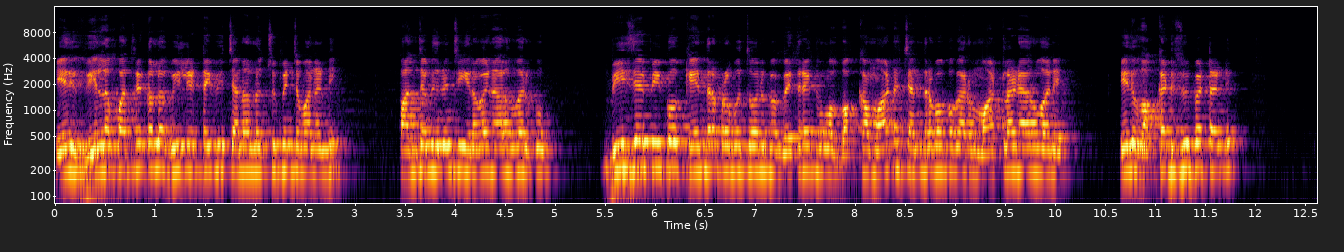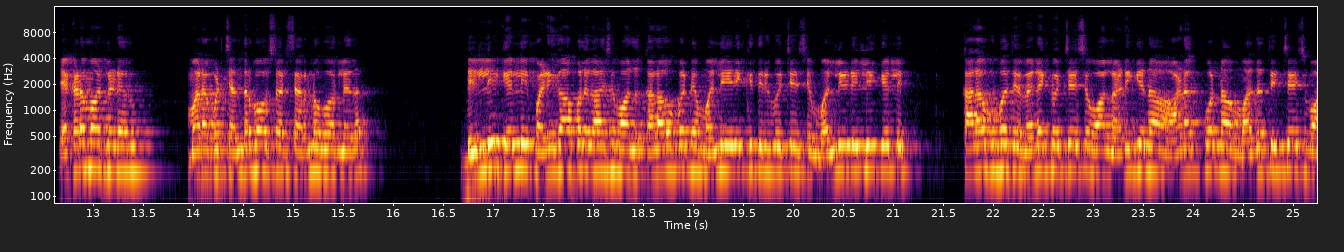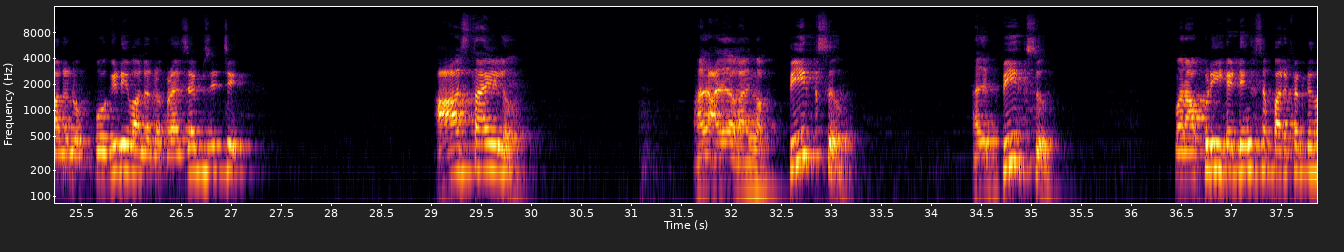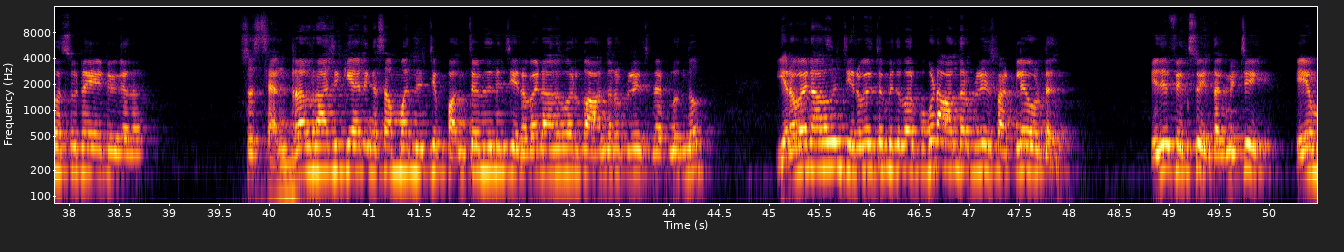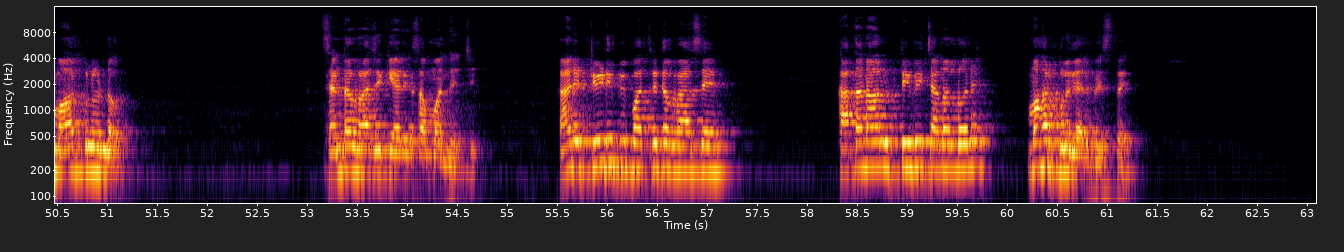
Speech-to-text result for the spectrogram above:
ఏది వీళ్ళ పత్రికల్లో వీళ్ళ టీవీ ఛానల్లో చూపించమనండి. పంతొమ్మిది నుంచి ఇరవై నాలుగు వరకు బీజేపీకో కేంద్ర ప్రభుత్వానికో వ్యతిరేకంగా ఒక్క మాట చంద్రబాబు గారు మాట్లాడారు అని ఇది ఒక్కటి చూపెట్టండి ఎక్కడ మాట్లాడారు మరి అప్పుడు చంద్రబాబు సార్ శరణు కోరలేదా ఢిల్లీకి వెళ్ళి పడిగాపులు కాసి వాళ్ళు కలవకుంటే మళ్ళీ వెనక్కి తిరిగి వచ్చేసి మళ్ళీ ఢిల్లీకి వెళ్ళి కలవకపోతే వెనక్కి వచ్చేసి వాళ్ళు అడిగిన అడగకున్న మద్దతు ఇచ్చేసి వాళ్ళను పొగిడి వాళ్ళను ప్రశంసించి ఆ స్థాయిలో అది అది పీక్స్ అది పీక్స్ మరి అప్పుడు ఈ హెడ్డింగ్స్ పర్ఫెక్ట్గా సూట్ అయ్యేటివి కదా. సో సెంట్రల్ రాజకీయానికి సంబంధించి పంతొమ్మిది నుంచి ఇరవై నాలుగు వరకు ఆంధ్రప్రదేశ్ ఎట్లుందో ఇరవై నాలుగు నుంచి ఇరవై తొమ్మిది వరకు కూడా ఆంధ్రప్రదేశ్ అట్లే ఉంటుంది. ఇది ఫిక్స్ ఇంతకు మించి ఏం మార్పులు ఉండవు. సెంట్రల్ రాజకీయానికి సంబంధించి. కానీ టీడీపీ పత్రికలు రాసే కథనాలు టీవీ ఛానల్లోనే మార్పులు కనిపిస్తాయి.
